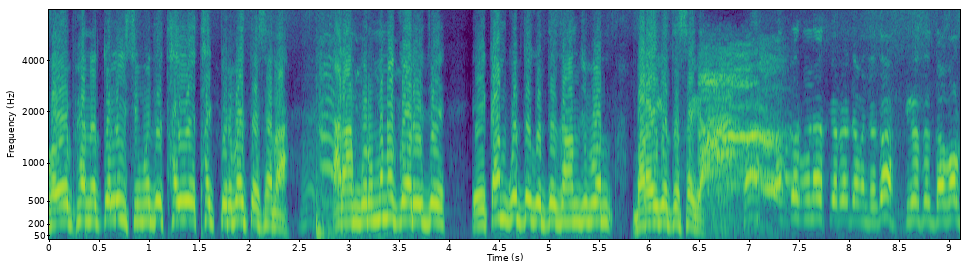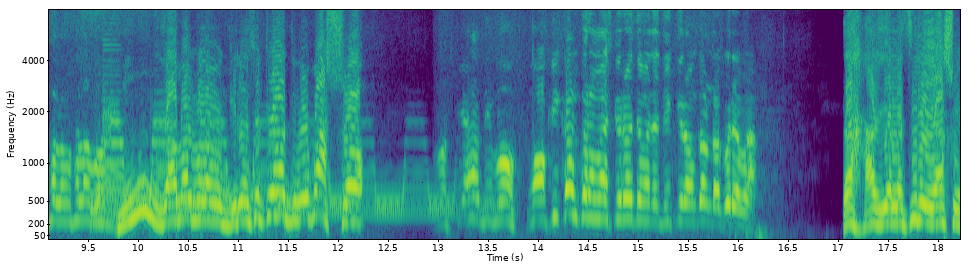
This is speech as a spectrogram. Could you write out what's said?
ঘরে ফ্যানের তলে ইসির মধ্যে থাই থাকতে পাইতেছে না। আর আমগর মনে করে যে এই কাম করতে করতে যান জীবন বাড়াই গেতেছে গা। হুম যাবার ফেলাবো। গিরেছে টেয়া দিব পাঁচশো। দিব। কি কাম করো আজকে রোদ মধ্যে দেখি রং কামটা করে বা। যা আর চিরে আসো।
